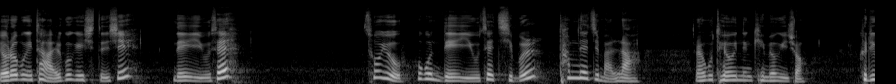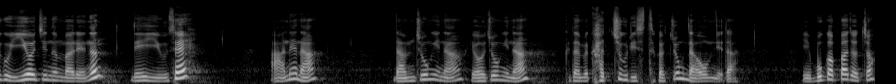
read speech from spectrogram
여러분이 다 알고 계시듯이 내 이웃의 소유 혹은 내 이웃의 집을 탐내지 말라라고 되어 있는 계명이죠. 그리고 이어지는 말에는 내 이웃의 아내나 남종이나 여종이나 그다음에 가축 리스트가 쭉 나옵니다. 예, 뭐가 빠졌죠?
